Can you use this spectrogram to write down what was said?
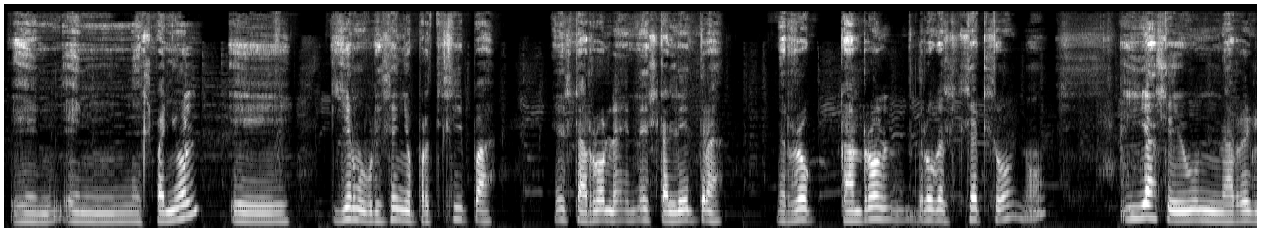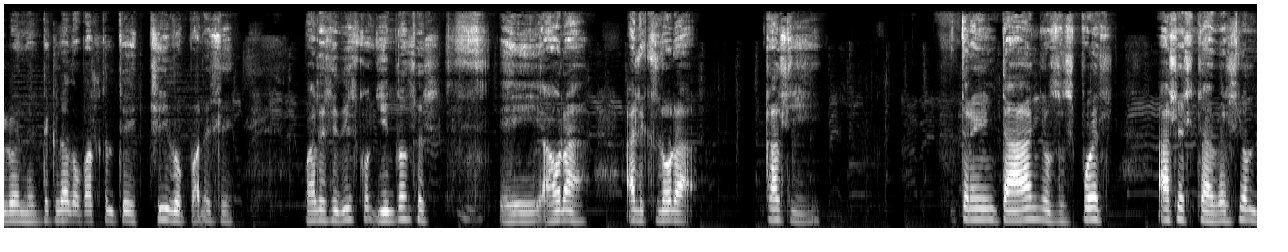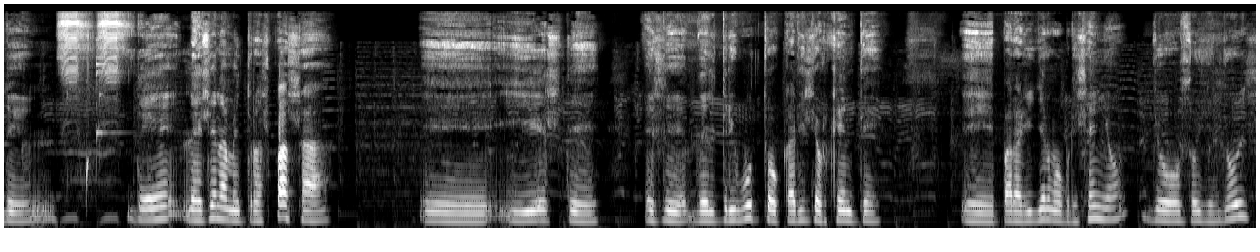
en, en español. Eh, Guillermo Briseño participa en esta rola, en esta letra de rock and roll, drogas y sexo, ¿no? Y hace un arreglo en el teclado bastante chido para ese, disco. Y entonces, eh, ahora Alex Lora, casi 30 años después, hace esta versión del- de La escena me traspasa. eh, y este es de- del tributo Caricia Urgente eh, para Guillermo Briseño. Yo soy el Jules.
